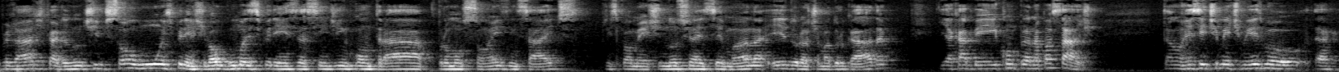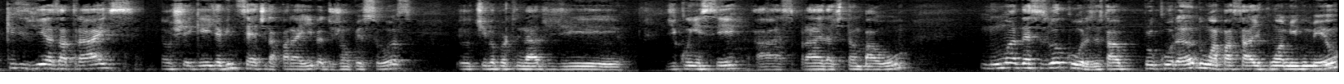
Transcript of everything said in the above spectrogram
Verdade, cara, eu não tive só uma experiência, tive algumas experiências assim de encontrar promoções em sites, principalmente nos finais de semana e durante a madrugada e acabei comprando a passagem. Então, recentemente mesmo, 15 dias atrás, eu cheguei dia 27 da Paraíba, de João Pessoas. Eu tive a oportunidade de, de conhecer as praias de Tambaú. Numa dessas loucuras, eu estava procurando uma passagem para um amigo meu.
